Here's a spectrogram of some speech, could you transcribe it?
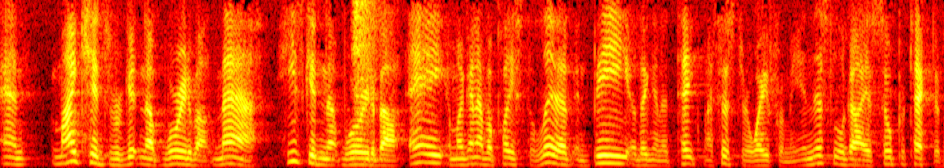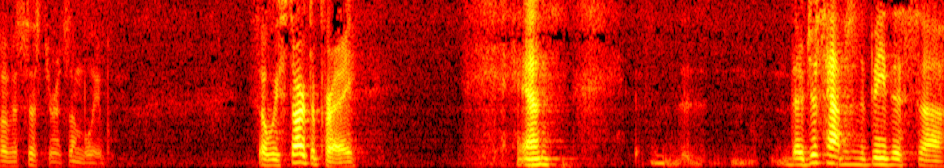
And my kids were getting up worried about math he's getting up worried about A, am I going to have a place to live? And B, are they going to take my sister away from me? And this little guy is so protective of his sister, it's unbelievable. So we start to pray, and there just happens to be this uh,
